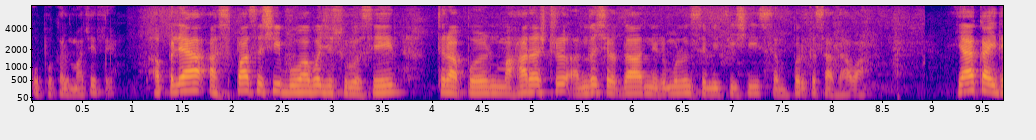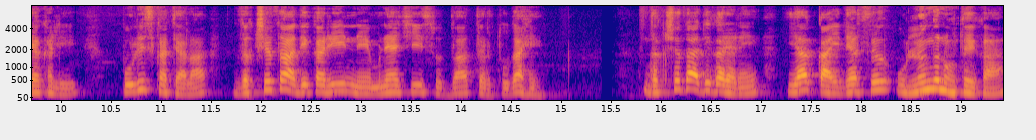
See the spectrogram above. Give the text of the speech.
उपकल्मात येते. आपल्या आसपास अशी बुवाबाजी सुरू असेल तर आपण महाराष्ट्र अंधश्रद्धा निर्मूलन समितीशी संपर्क साधावा. या कायद्याखाली पोलीस खात्याला दक्षता अधिकारी नेमण्याची सुद्धा तरतूद आहे. दक्षता अधिकाऱ्याने या कायद्याचं उल्लंघन होतं आहे का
